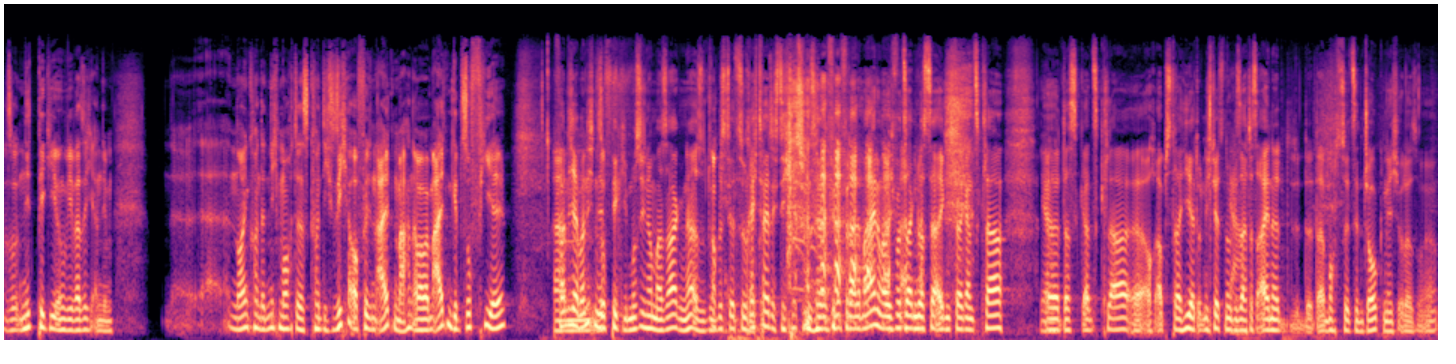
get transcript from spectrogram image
so nitpicky irgendwie, was ich an dem äh, neuen Content nicht mochte, das könnte ich sicher auch für den alten machen, aber beim alten gibt es so viel. Fand ich aber nicht ähm, so nitpicky, muss ich noch mal sagen. Ne? Also du Okay. bist jetzt, du rechtfertigst dich jetzt schon sehr viel für deine Meinung, aber ich würde sagen, du hast ja eigentlich da ganz klar, Ja. äh, das ganz klar äh, auch abstrahiert und nicht jetzt nur Ja. gesagt, das eine, da, da mochtest du jetzt den Joke nicht oder so. Ja.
